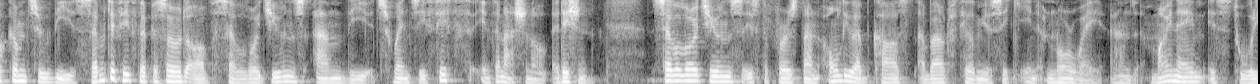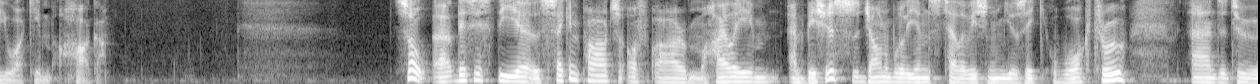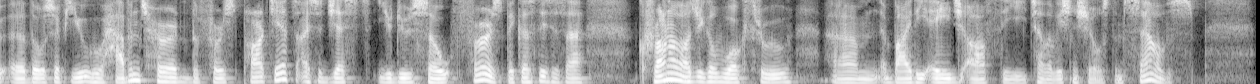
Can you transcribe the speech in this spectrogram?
welcome to the 75th episode of Celluloid Tunes and the 25th International Edition. Celluloid Tunes is the first and only webcast about film music in Norway, and my name is Tor Joachim Haga. So, uh, this is the uh, second part of our highly ambitious John Williams television music walkthrough. And to uh, those of you who haven't heard the first part yet, I suggest you do so first because this is a chronological walkthrough um, by the age of the television shows themselves.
